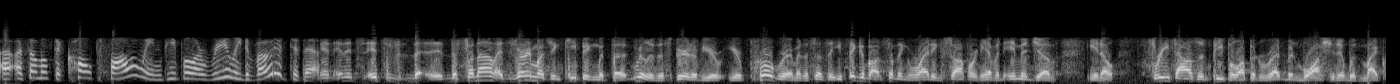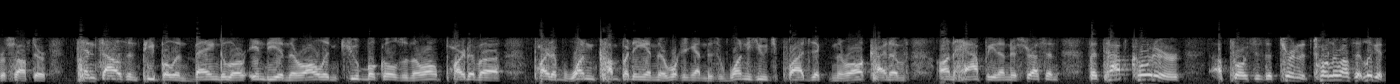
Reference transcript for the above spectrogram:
uh, it's almost a cult following. People are really devoted to this. and, and it's it's the, the phenom- It's very much in keeping with the really the spirit of your your program in the sense that you think about something writing software and you have an image of you know. 3,000 people up in Redmond, Washington with Microsoft, or 10,000 people in Bangalore, India, and they're all in cubicles and they're all part of a part of one company and they're working on this one huge project and they're all kind of unhappy and under stress. And the top coder approach is to turn it totally around say, look at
